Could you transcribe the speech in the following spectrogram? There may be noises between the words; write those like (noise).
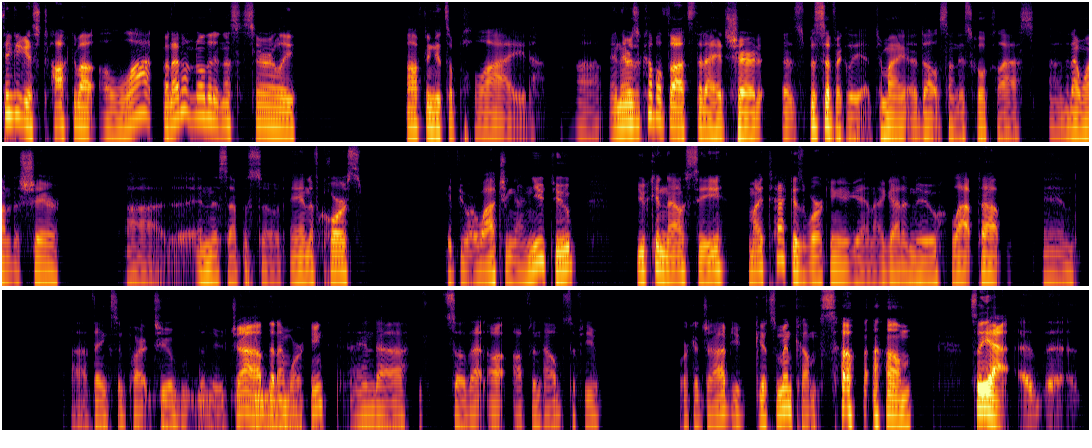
think it gets talked about a lot, but I don't know that it necessarily often gets applied. Uh, and was a couple thoughts that I had shared uh, specifically to my adult Sunday school class uh, that I wanted to share uh, in this episode. And of course, if you are watching on YouTube, you can now see my tech is working again. I got a new laptop, and uh, thanks in part to the new job that I'm working, and uh, so that often helps if you work a job, you get some income. (laughs) So, um, so yeah, uh,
